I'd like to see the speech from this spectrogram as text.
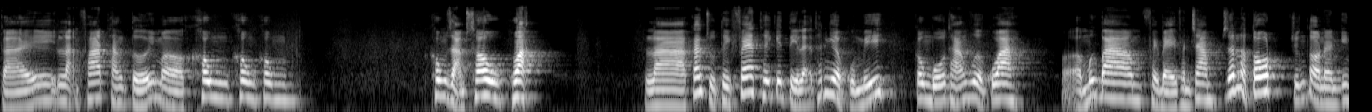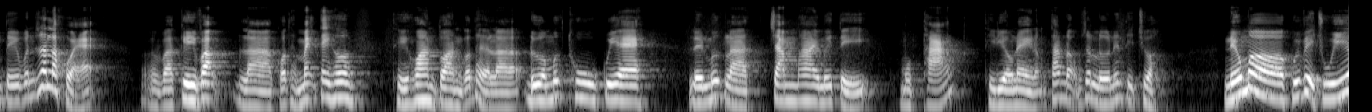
cái lạm phát tháng tới mà không không không không giảm sâu hoặc là các chủ tịch Fed thấy cái tỷ lệ thất nghiệp của Mỹ công bố tháng vừa qua ở mức 3,7% rất là tốt, chứng tỏ nền kinh tế vẫn rất là khỏe và kỳ vọng là có thể mạnh tay hơn thì hoàn toàn có thể là đưa mức thu QE lên mức là 120 tỷ một tháng thì điều này nó tác động rất lớn đến thị trường. Nếu mà quý vị chú ý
